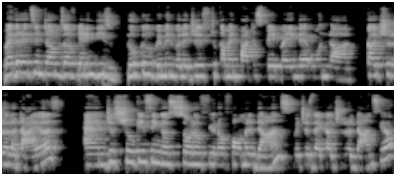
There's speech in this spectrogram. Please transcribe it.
Whether it's in terms of getting these local women villages to come and participate wearing their own uh, cultural attires and just showcasing a sort of you know formal dance, which is their cultural dance here,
